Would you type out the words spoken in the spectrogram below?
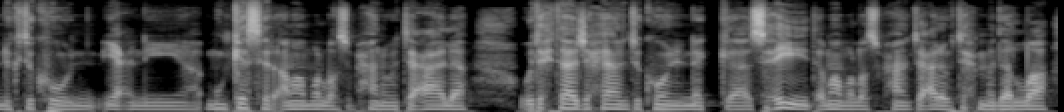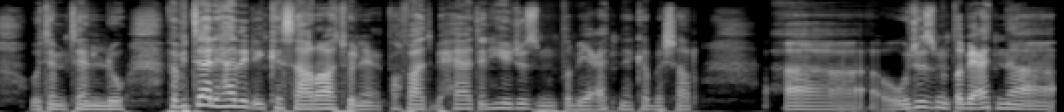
إنك تكون يعني منكسر أمام الله سبحانه وتعالى وتحتاج أحيانا تكون إنك سعيد أمام الله سبحانه وتعالى وتحمد الله وتمتن له. فبالتالي هذه الانكسارات والانعطافات بحياتنا هي جزء من طبيعتنا كبشر. آه وجزء من طبيعتنا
